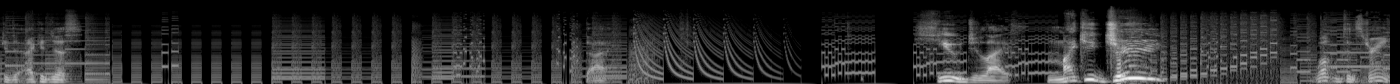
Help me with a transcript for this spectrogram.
Could, I could just die. Huge life, Mikey G. Welcome to the stream.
